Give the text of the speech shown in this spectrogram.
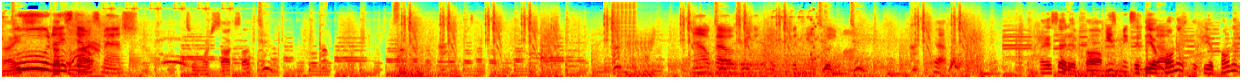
Nice. Ooh, nice down out. smash. Two more socks left. Now Kyle's bringing the, the camp game on. Yeah. Like I said, if um if the it up. opponent if the opponent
